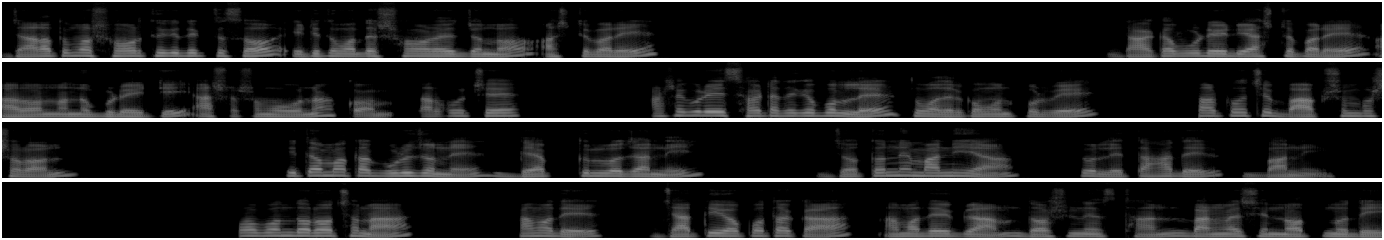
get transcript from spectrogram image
যারা তোমার শহর থেকে দেখতেছ, এটি তোমাদের শহরের জন্য আসতে পারে। ঢাকা বোর্ডে এটি আসতে পারে, আর অন্যান্য বোর্ডে এটি আসার সম্ভাবনা কম। তারপর হচ্ছে, আশা করি ছয়টা থেকে বললে তোমাদের কমন পড়বে তারপর হচ্ছে বাপ সম্প্রসারণ। পিতামাতা গুরুজনে দেবতুল্য জানি, যতনে মানিয়া চলে তাহাদের বাণী। প্রবন্ধ রচনা, আমাদের জাতীয় পতাকা, আমাদের গ্রাম দর্শনীয় স্থান, বাংলাদেশের নদ, নদী।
